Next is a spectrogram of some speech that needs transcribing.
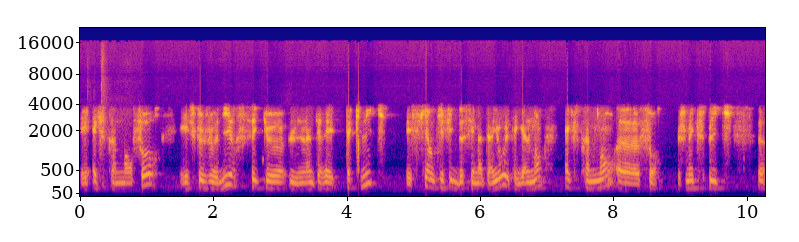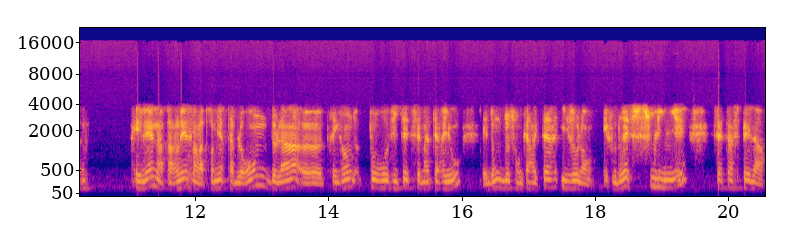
est extrêmement fort. Et ce que je veux dire, c'est que l'intérêt technique et scientifique de ces matériaux est également extrêmement euh, fort. Je m'explique. Euh, Hélène a parlé dans la première table ronde de la très grande porosité de ces matériaux et donc de son caractère isolant. Et je voudrais souligner cet aspect-là.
